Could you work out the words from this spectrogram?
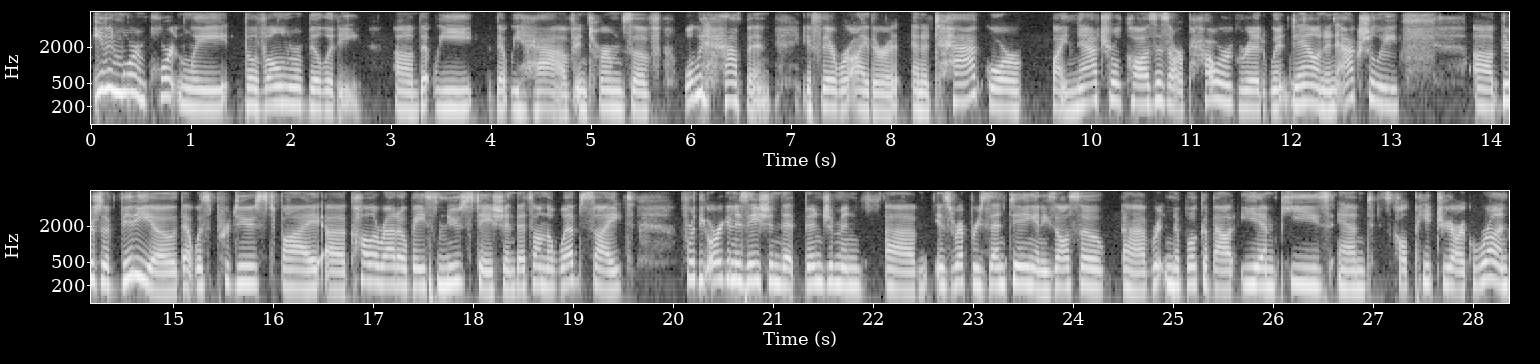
even more importantly, the vulnerability. Um, that we that we have in terms of what would happen if there were either a, an attack or by natural causes our power grid went down and actually uh, there's a video that was produced by a Colorado based news station that's on the website for the organization that Benjamin uh, is representing, and he's also uh, written a book about EMPs, and it's called Patriarch Run.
